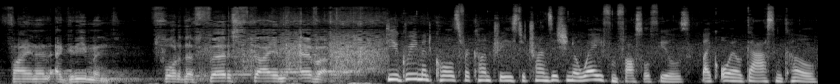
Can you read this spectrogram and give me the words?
final agreement for the first time ever. The agreement calls for countries to transition away from fossil fuels like oil, gas, and coal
